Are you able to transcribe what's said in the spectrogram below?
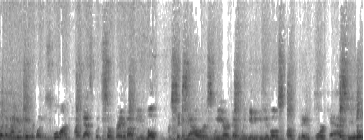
whether or not your kids are going to school on time. That's what's so great about being local for six hours. We are definitely giving you the most up to date forecast.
